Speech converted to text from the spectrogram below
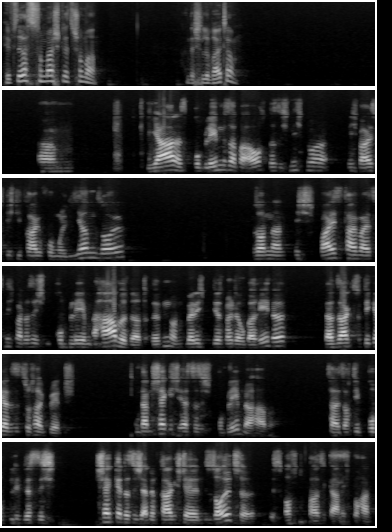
Hilft dir das zum Beispiel jetzt schon mal? An der Stelle weiter? Ähm, ja, das Problem ist aber auch, dass ich nicht nur nicht weiß, wie ich die Frage formulieren soll, sondern ich weiß teilweise nicht mal, dass ich ein Problem habe da drin. Und wenn ich jetzt mal darüber rede, dann sagst du, Digga, das ist total cringe. Und dann checke ich erst, dass ich ein Problem da habe. Das heißt, auch die Probleme, dass ich checke, dass ich eine Frage stellen sollte, ist oft quasi gar nicht vorhanden.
